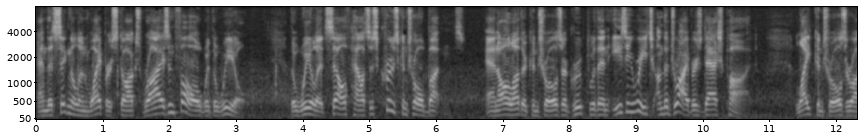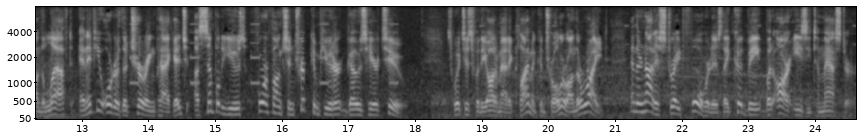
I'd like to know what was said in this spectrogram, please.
and the signal and wiper stalks rise and fall with the wheel. The wheel itself houses cruise control buttons and all other controls are grouped within easy reach on the driver's dash pod. Light controls are on the left, and if you order the Touring package, a simple-to-use four-function trip computer goes here too. Switches for the automatic climate control are on the right, and they're not as straightforward as they could be, but are easy to master.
